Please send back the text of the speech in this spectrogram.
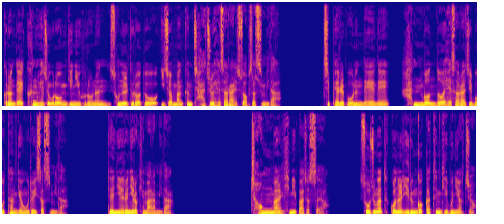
그런데 큰 회중으로 옮긴 이후로는 손을 들어도 이전만큼 자주 해설할 수 없었습니다. 집회를 보는 내내 한 번도 해설하지 못한 경우도 있었습니다. 데니엘은 이렇게 말합니다. 정말 힘이 빠졌어요. 소중한 특권을 잃은 것 같은 기분이었죠.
